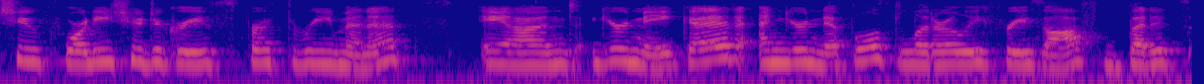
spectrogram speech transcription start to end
to 42 degrees for three minutes, and you're naked, and your nipples literally freeze off. But it's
